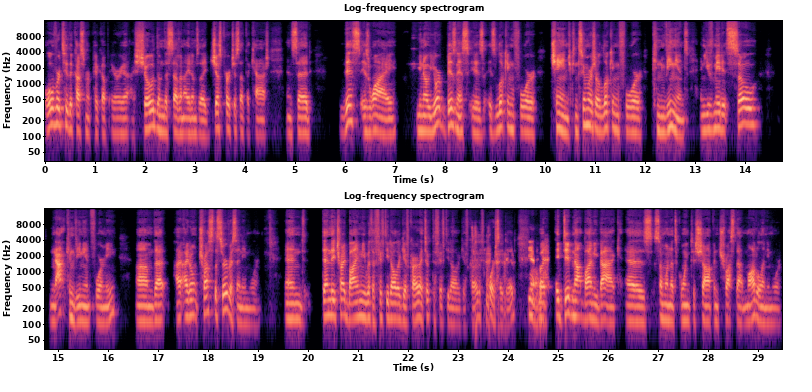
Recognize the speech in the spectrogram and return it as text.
over to the customer pickup area. I showed them the seven items that I just purchased at the cash and said, "This is why." You know, your business is is looking for change. Consumers are looking for convenience, and you've made it so not convenient for me um, that I, I, don't trust the service anymore. And then they tried buying me with a $50 gift card. I took the $50 gift card. Of course I did. yeah. But it did not buy me back as someone that's going to shop and trust that model anymore.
